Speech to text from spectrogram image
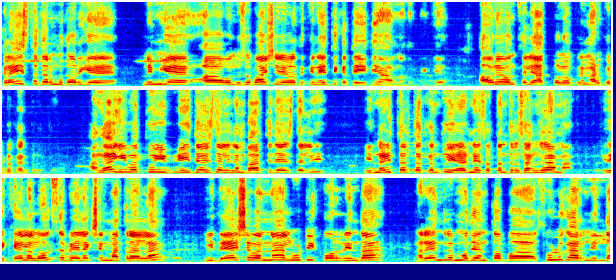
ಕ್ರೈಸ್ತ ಧರ್ಮದವರಿಗೆ ನಿಮಗೆ ಆ ಒಂದು ಶುಭಾಶಯ ಹೇಳೋದಕ್ಕೆ ನೈತಿಕತೆ ಇದೆಯಾ ಅನ್ನೋದ್ರ ಬಗ್ಗೆ ಅವರೇ ಒಂದ್ಸಲಿ ಆತ್ಮಲೋಕನೆ ಮಾಡ್ಕೋಬೇಕಾಗಿ ಬರುತ್ತೆ ಹಂಗಾಗಿ ಇವತ್ತು ಈ ದೇಶದಲ್ಲಿ, ನಮ್ಮ ಭಾರತ ದೇಶದಲ್ಲಿ ಇದು ನಡೀತಾ ಇರ್ತಕ್ಕಂಥ ಎರಡನೇ ಸ್ವತಂತ್ರ ಸಂಗ್ರಾಮ, ಇದು ಕೇವಲ ಲೋಕಸಭೆ ಎಲೆಕ್ಷನ್ ಮಾತ್ರ ಅಲ್ಲ, ಈ ದೇಶವನ್ನ ಲೂಟಿಕೋರರಿಂದ ನರೇಂದ್ರ ಮೋದಿ ಅಂತ ಒಬ್ಬ ಸುಳ್ಳುಗಾರನಿಂದ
